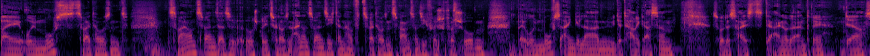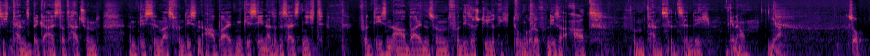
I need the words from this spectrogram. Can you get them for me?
bei Ulm Moves 2022, also ursprünglich 2021, dann auf 2022 verschoben, bei Ulm Moves eingeladen, wie der Tarek Assam. So, das heißt, der eine oder andere, der sich Tanz begeistert, hat schon ein bisschen was von diesen Arbeiten gesehen. Also das heißt nicht von diesen Arbeiten, sondern von dieser Stilrichtung oder von dieser Art vom Tanz letztendlich. Genau. Ja. So.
